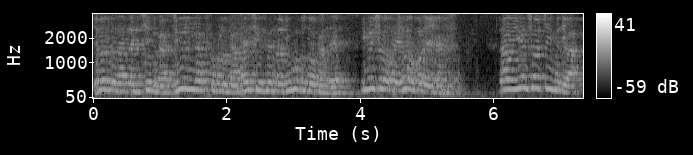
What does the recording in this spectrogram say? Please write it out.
上位となった2チームが12月9日最終戦の日本武道館で優勝戦を行います。なお優勝チームには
